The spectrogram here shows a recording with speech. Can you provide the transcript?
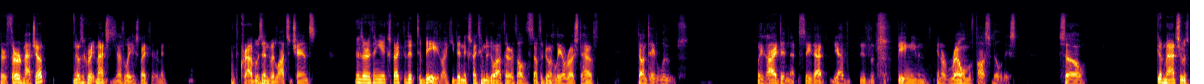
their third matchup. It was a great match. That's what you expected. I mean, the crowd was into it, lots of chants. It was everything you expected it to be. Like you didn't expect him to go out there with all the stuff they're doing with Lio Rush to have Dante lose. At least I didn't see that. Yeah, being even in a realm of possibilities. So good match. It was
